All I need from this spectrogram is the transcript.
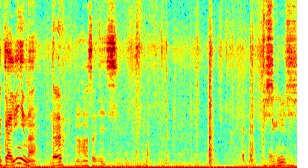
На Калинина? Да. Ага, садитесь. Пристегнитесь.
